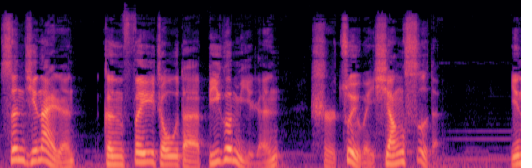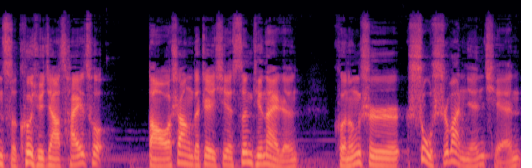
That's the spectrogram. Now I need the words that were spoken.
森提奈人。跟非洲的比格米人是最为相似的，因此科学家猜测，岛上的这些森提奈人可能是数十万年前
